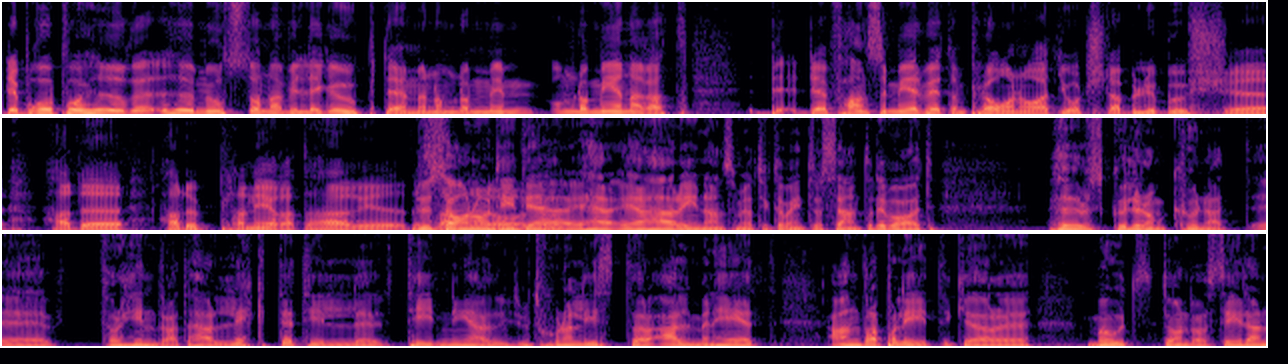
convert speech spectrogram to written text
det beror på hur, hur motståndarna vill lägga upp det, men om de, om de menar att det, det fanns en medveten plan och att George W. Bush eh, hade, hade planerat det här. du sa någonting till här, här innan som jag tyckte var intressant och det var att hur skulle de kunnat eh, förhindra att det här läckte till eh, tidningar, journalister, allmänhet, andra politiker, eh, motståndarsidan,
